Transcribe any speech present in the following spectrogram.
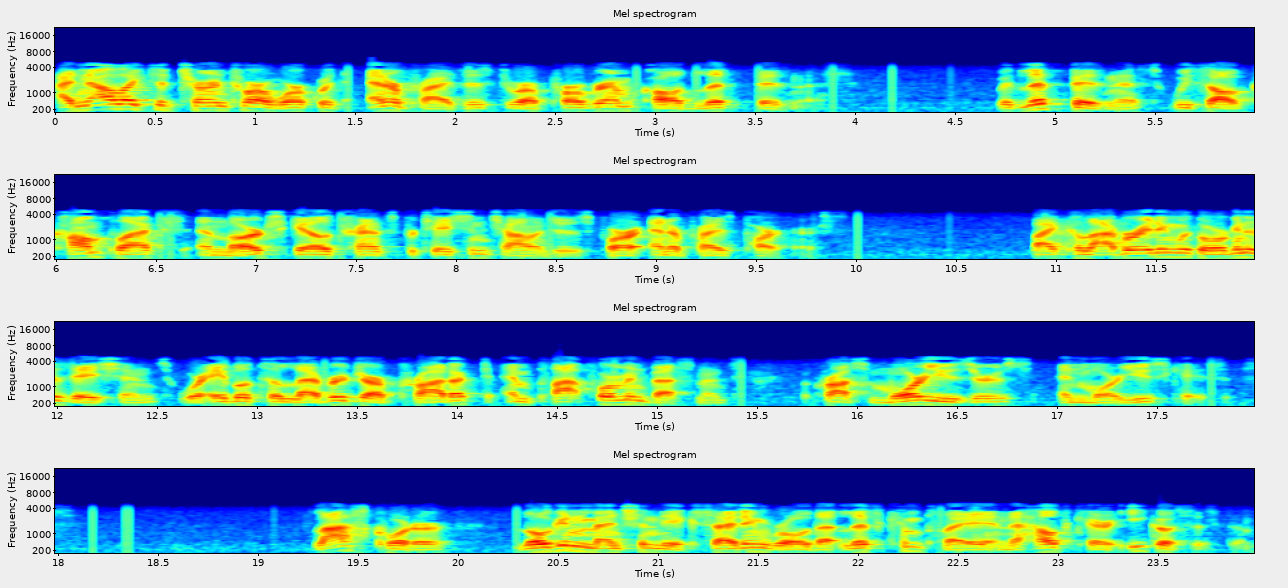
I'd now like to turn to our work with enterprises through our program called Lyft Business. With Lyft Business, we solve complex and large-scale transportation challenges for our enterprise partners. By collaborating with organizations, we're able to leverage our product and platform investments across more users and more use cases. Last quarter, Logan mentioned the exciting role that Lyft can play in the healthcare ecosystem.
